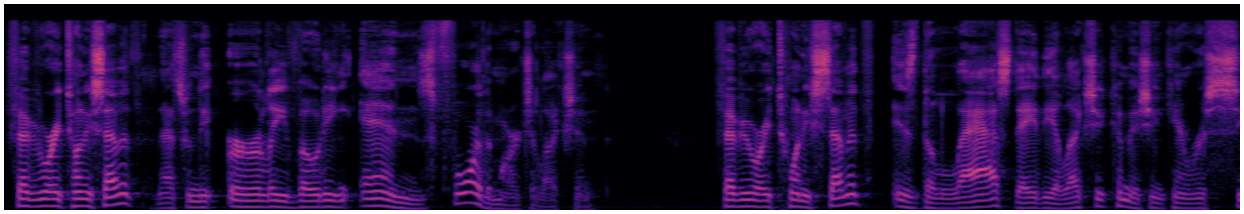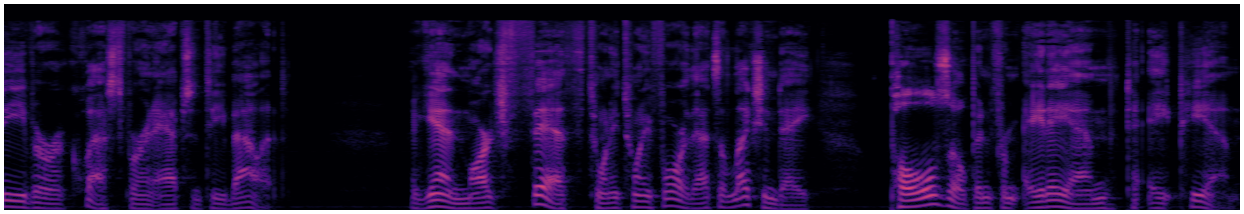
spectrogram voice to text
February 27th, that's when the early voting ends for the March election. February 27th is the last day the Election Commission can receive a request for an absentee ballot. Again, March 5th, 2024, that's Election Day. Polls open from 8 a.m. to 8 p.m.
